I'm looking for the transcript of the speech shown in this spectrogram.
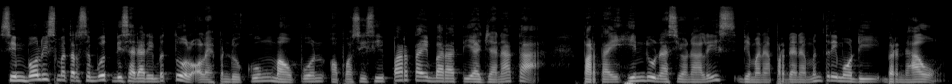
Simbolisme tersebut disadari betul oleh pendukung maupun oposisi Partai Bharatiya Janata, partai Hindu nasionalis di mana Perdana Menteri Modi bernaung.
